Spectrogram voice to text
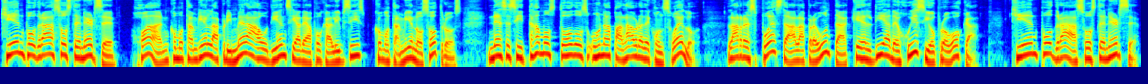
¿quién podrá sostenerse? Juan, como también la primera audiencia de Apocalipsis, como también nosotros, necesitamos todos una palabra de consuelo, la respuesta a la pregunta que el día de juicio provoca. ¿Quién podrá sostenerse?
